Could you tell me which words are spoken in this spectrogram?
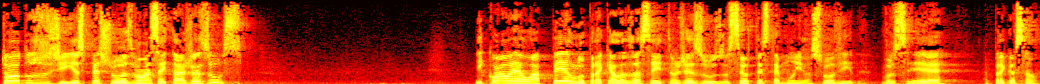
todos os dias pessoas vão aceitar Jesus. E qual é o apelo para que elas aceitem Jesus? O seu testemunho, a sua vida. Você é a pregação.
